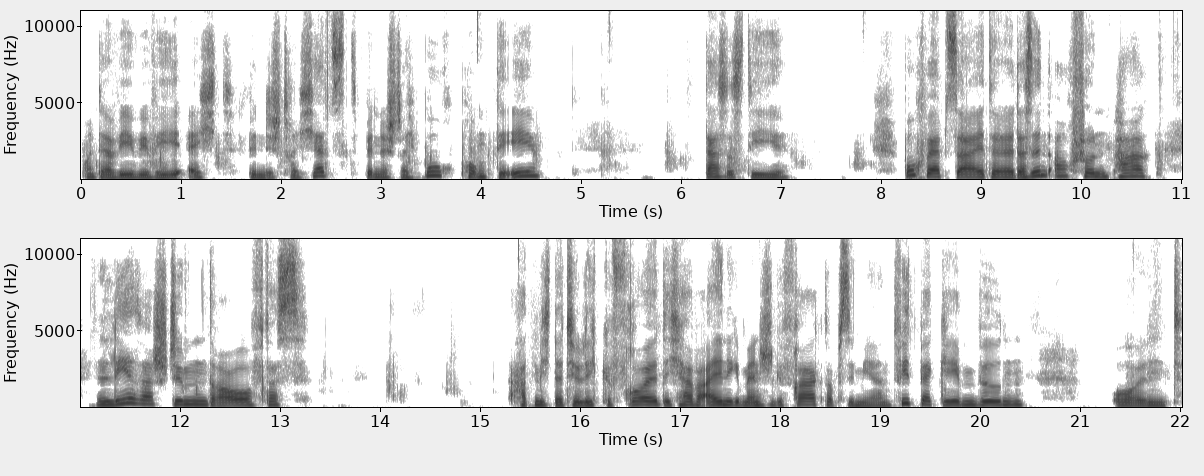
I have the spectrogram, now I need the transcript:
unter www.echt-jetzt-buch.de. Das ist die Buchwebseite. Da sind auch schon ein paar Leserstimmen drauf. Das hat mich natürlich gefreut. Ich habe einige Menschen gefragt, ob sie mir ein Feedback geben würden. Und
